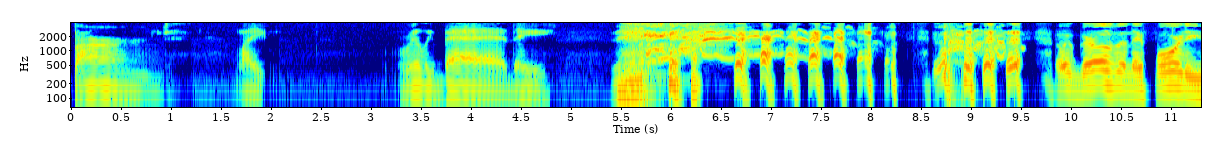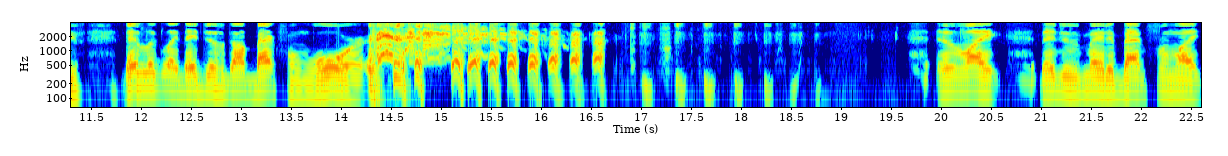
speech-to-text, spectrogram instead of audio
burned, like really bad. They girls in their 40s, they look like they just got back from war. it's like they just made it back from like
